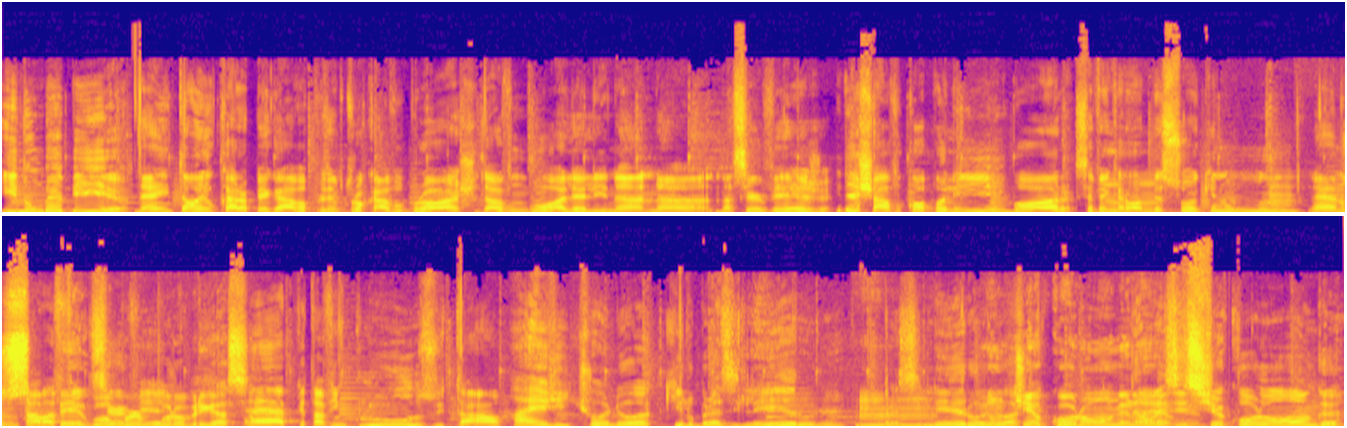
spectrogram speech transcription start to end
e não bebia, né? Então aí o cara pegava, por exemplo, trocava o broche, dava um gole ali na, na, na cerveja e deixava o copo ali e ia embora. Você vê que era uma Uhum. pessoa que não, né, não Só tava pegou por, por obrigação. É, porque tava incluso e tal. Aí a gente olhou aquilo brasileiro, né? Hum, brasileiro olhou Não tinha aquilo- coronga, né? não existia coronga.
